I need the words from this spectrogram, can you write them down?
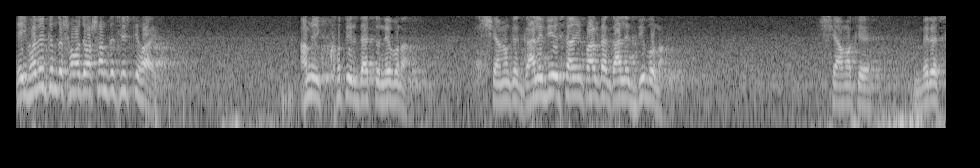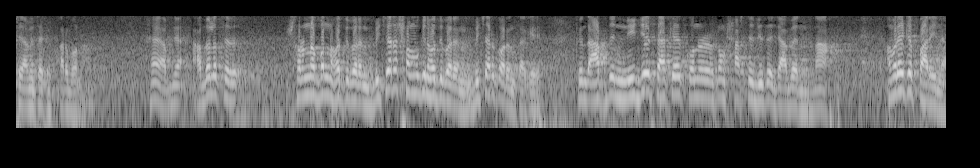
এইভাবে কিন্তু সমাজে অশান্তি সৃষ্টি হয়। আমি ক্ষতির দায়িত্ব নেব না। সে আমাকে গালি দিয়েছে, আমি পাল্টা গালি দিব না। সে আমাকে মেরেছে, আমি তাকে পারব না। হ্যাঁ আপনি আদালতের স্বর্ণাপন্ন হতে পারেন, বিচারের সম্মুখীন হতে পারেন, বিচার করেন তাকে, কিন্তু আপনি নিজে তাকে কোন রকম শাস্তি দিতে যাবেন না। আমরা এটা পারি না,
